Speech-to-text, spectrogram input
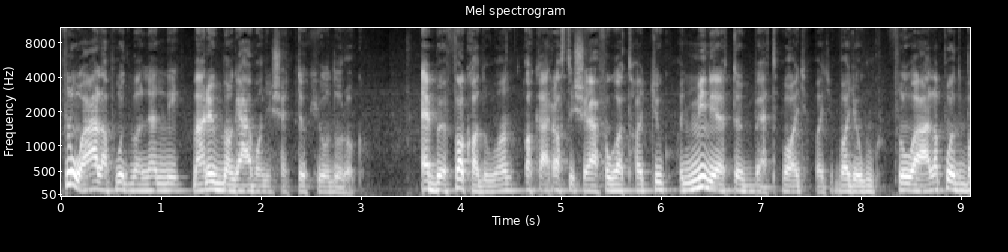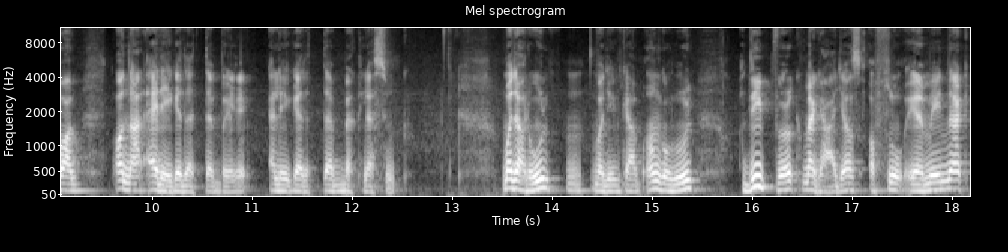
Flow állapotban lenni már önmagában is egy tök jó dolog. Ebből fakadóan akár azt is elfogadhatjuk, hogy minél többet vagy, vagy vagyunk flow állapotban, annál elégedettebbek, elégedettebbek leszünk. Magyarul, vagy inkább angolul, a deep work megágyaz a flow élménynek,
